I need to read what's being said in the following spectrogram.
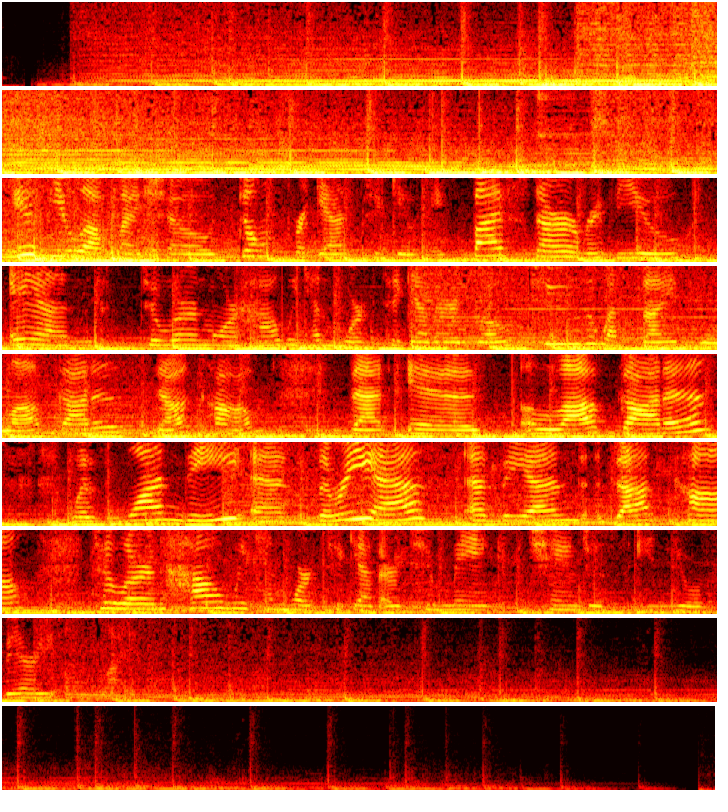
If you love my show, don't forget to give me five star review and to learn more how we can work together, go to the website lovegodesss.com. That is Love Goddess with one D and three S at the end dot com to learn how we can work together to make changes in your very own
